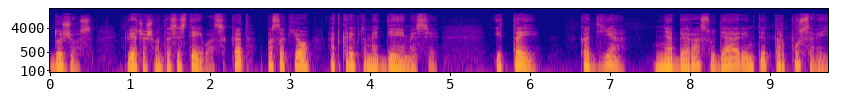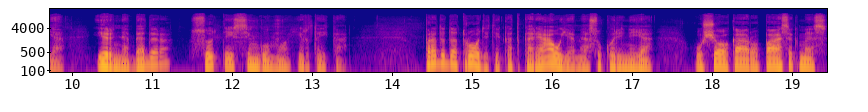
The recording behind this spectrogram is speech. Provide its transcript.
dužius. Kviečia šventasis tėvas, kad, pasak jo, atkreiptume dėmesį į tai, kad jie nebėra suderinti tarpusavyje ir nebedara su teisingumu ir taika. Pradeda atrodyti, kad kariaujame su kūrinyje, o šio karo pasiekmes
